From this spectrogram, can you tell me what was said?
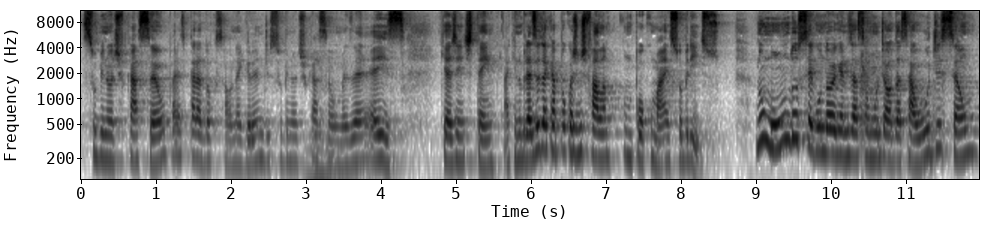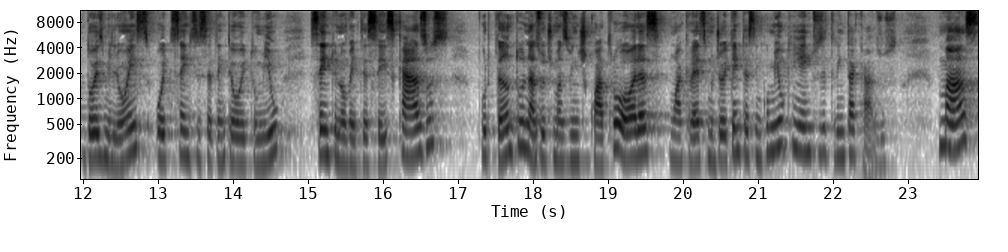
subnotificação, parece paradoxal, né? Grande subnotificação, uhum. mas é, é isso que a gente tem aqui no Brasil. Daqui a pouco a gente fala um pouco mais sobre isso. No mundo, segundo a Organização Mundial da Saúde, são 2.878.196 casos, portanto, nas últimas 24 horas, um acréscimo de 85.530 casos. Mas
